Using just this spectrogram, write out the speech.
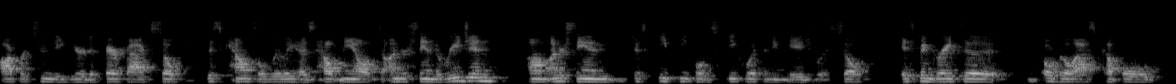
opportunity here to Fairfax. So this council really has helped me out to understand the region, um, understand just key people to speak with and engage with. So it's been great to over the last couple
